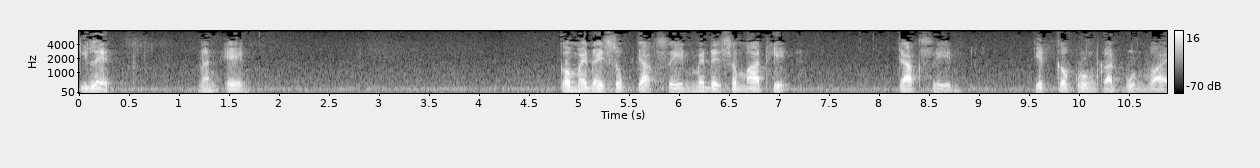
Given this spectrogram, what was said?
กิเลสนั่นเอง ก็ไม่ได้สุขจากศีล ไม่ได้สมาธิจากศีล จิตก็กลุ่มกลัดวุ่นวาย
